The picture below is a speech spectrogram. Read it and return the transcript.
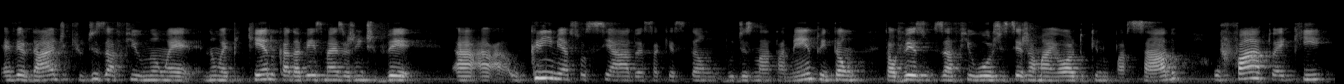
é verdade que o desafio não é, não é pequeno, cada vez mais a gente vê a, a, o crime associado a essa questão do desmatamento, então talvez o desafio hoje seja maior do que no passado. O fato é que,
